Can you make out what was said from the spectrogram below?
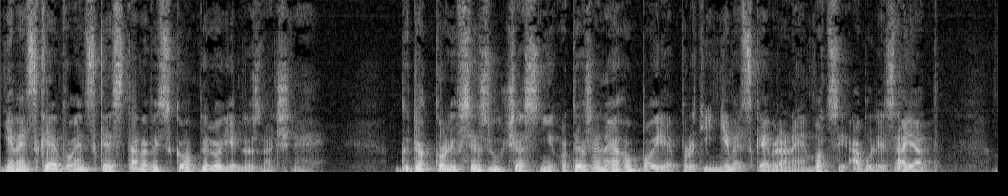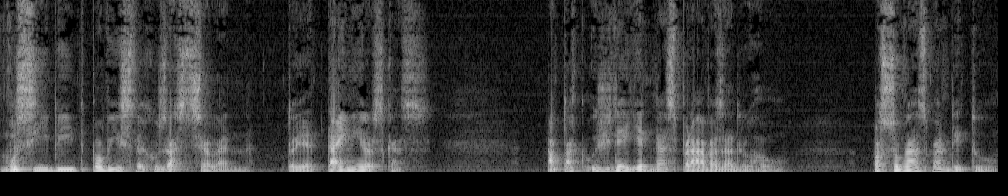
Německé vojenské stanovisko bylo jednoznačné. Kdokoliv se zúčastní otevřeného boje proti německé brané moci a bude zajat, musí být po výslechu zastřelen. To je tajný rozkaz. A pak už jde jedna zpráva za druhou. 18 banditů,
